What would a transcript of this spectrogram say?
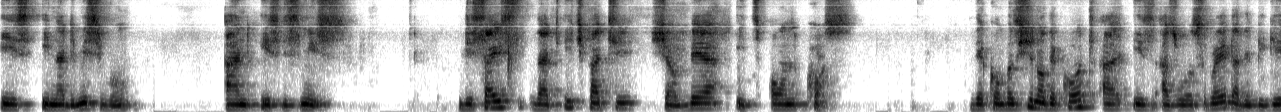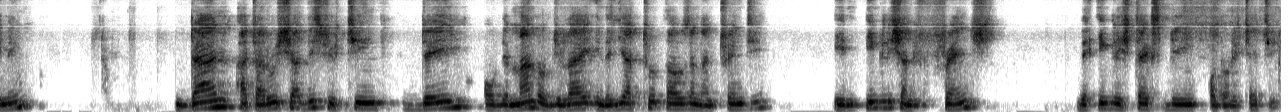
is inadmissible and is dismissed, decides that each party shall bear its own costs. The composition of the court uh, is as was read at the beginning, done at Arusha this 15th day of the month of July in the year 2020 in English and French, the English text being authoritative.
